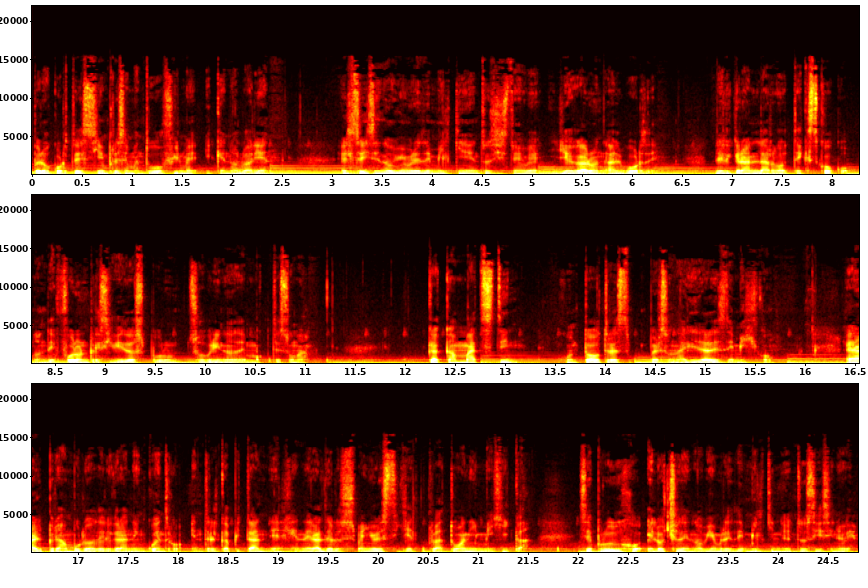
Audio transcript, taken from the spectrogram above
pero Cortés siempre se mantuvo firme y que no lo harían. El 6 de noviembre de 1519 llegaron al borde del Gran Largo Texcoco, donde fueron recibidos por un sobrino de Moctezuma, Cacamatzin, junto a otras personalidades de México. Era el preámbulo del gran encuentro entre el capitán, el general de los españoles y el Tlatoani Mexica. Se produjo el 8 de noviembre de 1519.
